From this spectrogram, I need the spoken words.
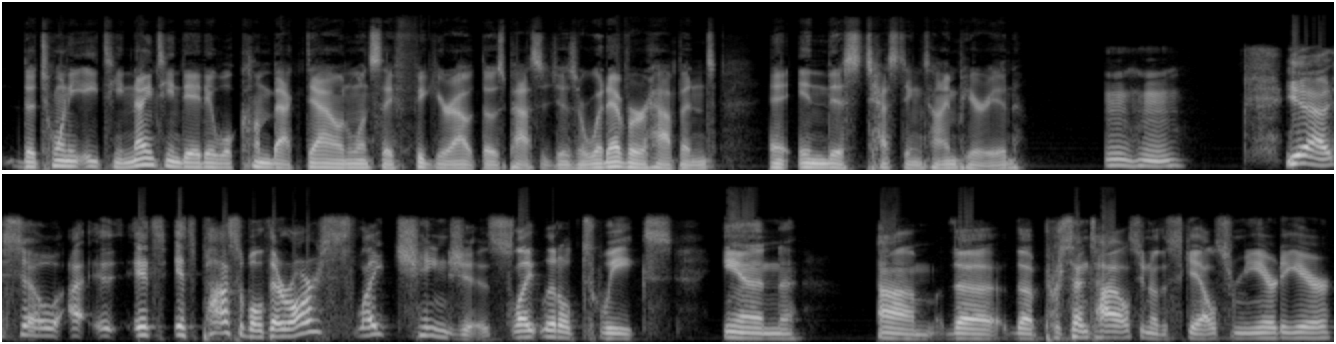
the 2018-19 data will come back down once they figure out those passages or whatever happened in this testing time period. Hmm. Yeah, so uh, it's it's possible there are slight changes, slight little tweaks in um, the the percentiles, you know, the scales from year to year.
